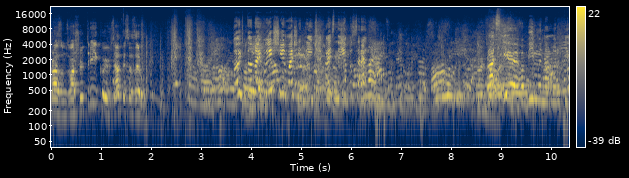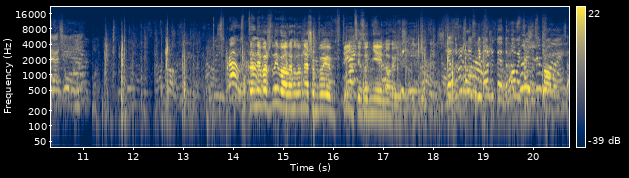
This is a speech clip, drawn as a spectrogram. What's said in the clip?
разом з вашою трійкою, взятися за руки. Той, хто найвищий у вашій трійці, хай стає посередині. Братські обійми номер 5. Це не важливо, але головне, щоб ви в трійці з однієї ноги йшли. Для зручності можете домовитися, що з.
